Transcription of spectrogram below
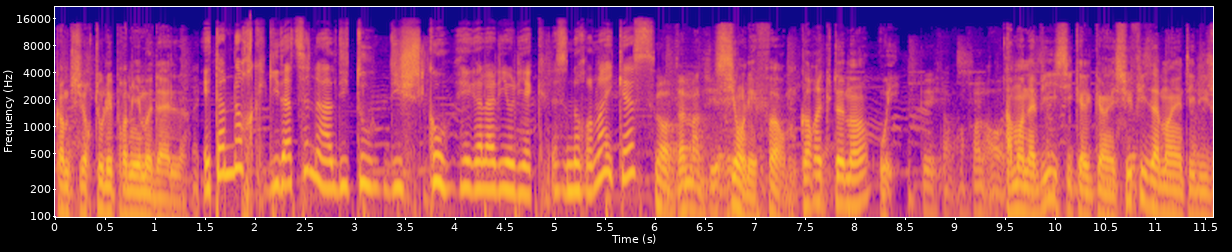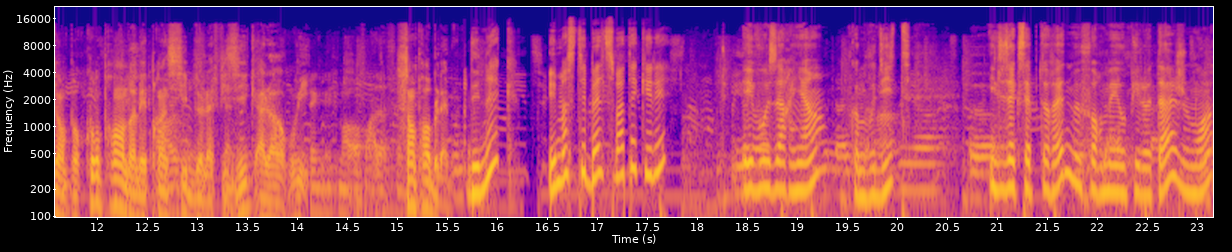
comme sur tous les premiers modèles. Eta nork gidatzen alditu disko hegalari horiek? Ez normaik ez? Si on les forme correctement, oui. À mon avis, si quelqu'un est suffisamment intelligent pour comprendre les principes de la physique, alors oui. Sans problème. Denek? Emazte beltz batek ere? Et vos ariens, comme vous dites, ils accepteraient de me former au pilotage, moi?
